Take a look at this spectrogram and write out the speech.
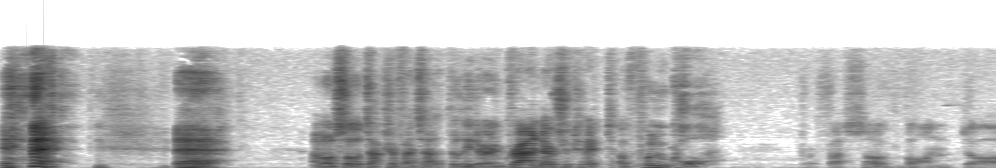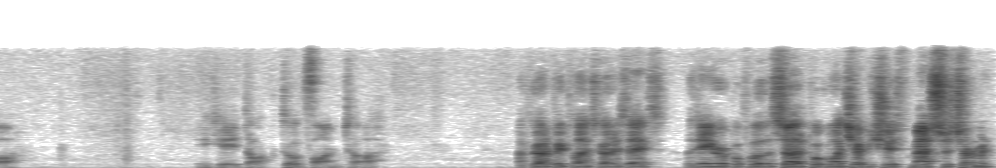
Eh. I'm also Dr. Vanta, the leader and grand architect of Polo Corps. Professor Vanta. aka Dr. Vanta. I've got a big plan to go to X. The day right before the start of Pokemon Championship Masters Tournament,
